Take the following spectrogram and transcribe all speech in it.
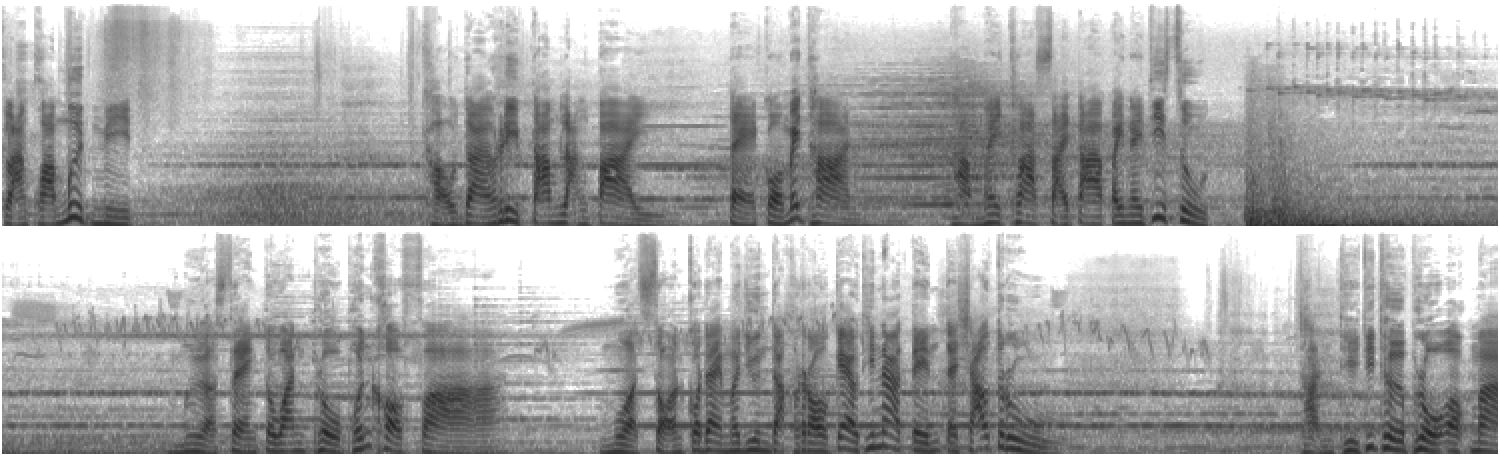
กลางความมืดมิด เขาได้รีบตามหลังไป แต่ก็ไม่ทันทำให้คลาดสายตาไปในที่สุด เมื่อแสงตะวันโผล่พ้นขอบฟ้า หมวดสอนก็ได้มายืนดักรอแก้วที่หน้าเต็นท์แต่เช้าตรู่ทันทีที่เธอโผล่ออกมา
